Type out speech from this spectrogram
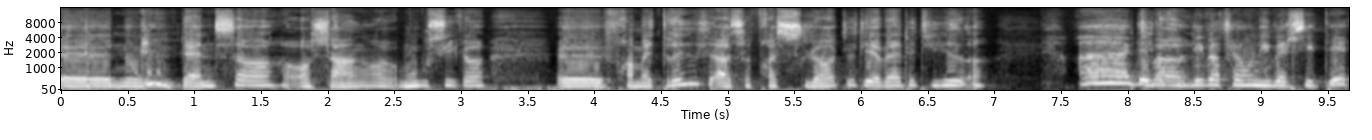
øh, nogle dansere og sanger og musikere øh, fra Madrid, altså fra slottet der, hvad er det, de hedder? Ah, det, De var, var- det var fra universitet.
